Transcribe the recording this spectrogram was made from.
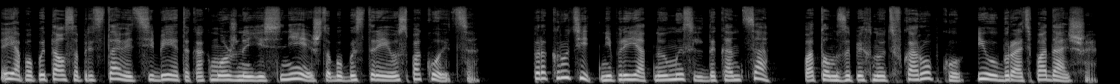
Я попытался представить себе это как можно яснее, чтобы быстрее успокоиться. Прокрутить неприятную мысль до конца, потом запихнуть в коробку и убрать подальше.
